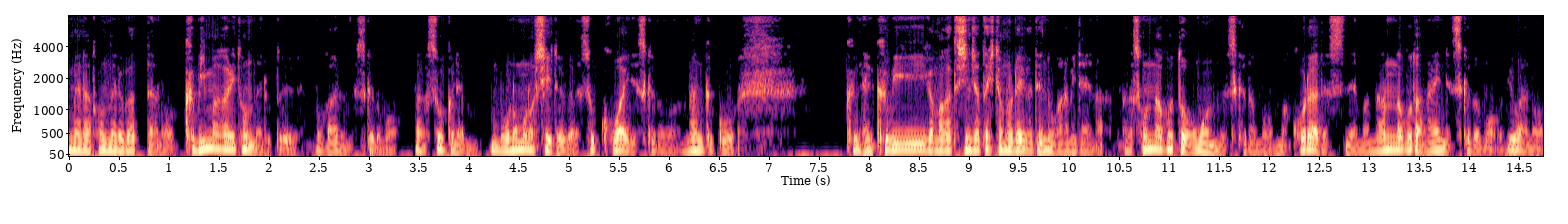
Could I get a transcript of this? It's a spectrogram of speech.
名なトンネルがあって、あの、首曲がりトンネルというのがあるんですけども、なんかすごくね、物々しいというか、すごく怖いですけども、なんかこう、くね、首が曲がって死んじゃった人の霊が出るのかなみたいな、なんかそんなことを思うんですけども、まあ、これはですね、まあ、何のことはないんですけども、要はあの、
